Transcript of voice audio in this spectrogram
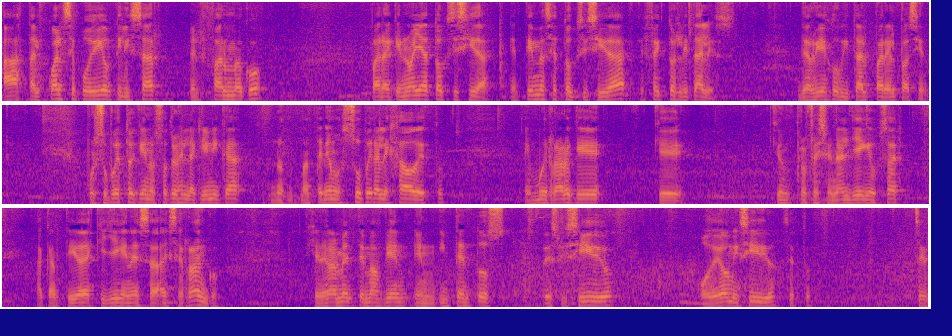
hasta el cual se podía utilizar el fármaco para que no haya toxicidad. Entiéndase toxicidad, efectos letales de riesgo vital para el paciente. Por supuesto que nosotros en la clínica nos mantenemos súper alejados de esto. Es muy raro que, que, un profesional llegue a usar a cantidades que lleguen a ese rango. Generalmente más bien en intentos de suicidio o de homicidio, ¿cierto? Se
